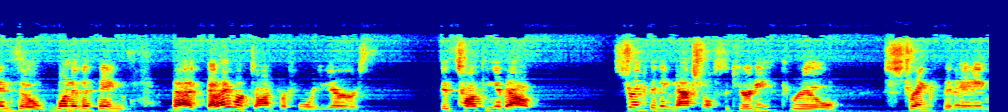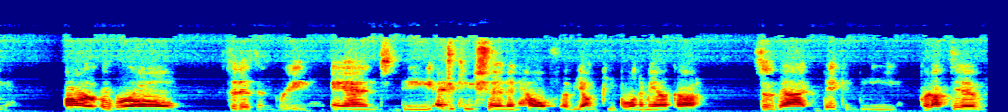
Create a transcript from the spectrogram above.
And so one of the things that, that I worked on for four years is talking about strengthening national security through strengthening our overall citizenry and the education and health of young people in America so that they can be productive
